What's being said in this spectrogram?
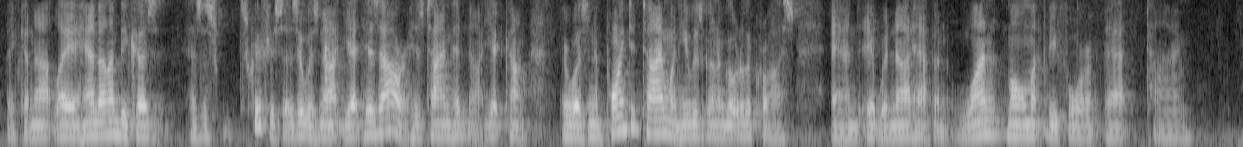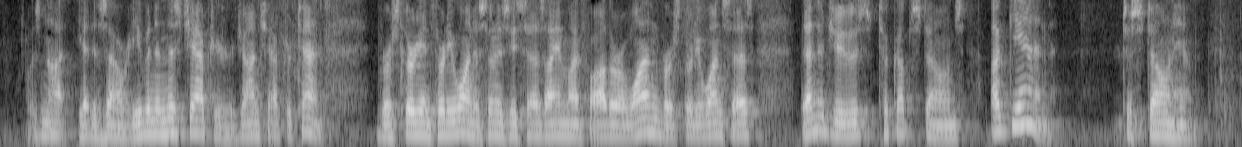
They cannot lay a hand on him because as the scripture says, it was not yet his hour. His time had not yet come. There was an appointed time when he was going to go to the cross, and it would not happen one moment before that time. It was not yet his hour. Even in this chapter here, John chapter 10, verse 30 and 31, as soon as he says, I and my Father are one, verse 31 says, Then the Jews took up stones again to stone him.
